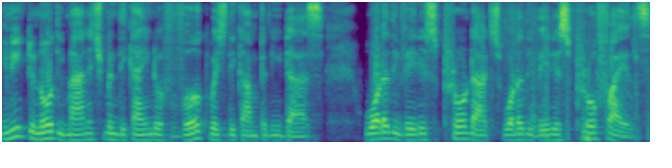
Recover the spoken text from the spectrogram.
you need to know the management the kind of work which the company does what are the various products what are the various profiles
